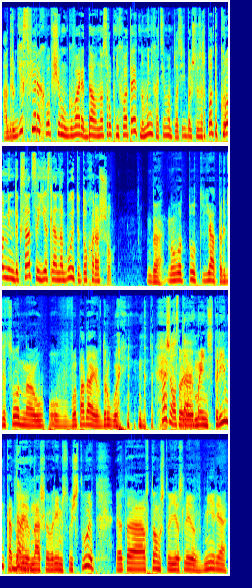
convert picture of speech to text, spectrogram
а в других сферах, в общем, говорят, да, у нас рук не хватает, но мы не хотим вам платить большую зарплату, кроме индексации, если она будет, и то хорошо. Да, ну вот тут я традиционно выпадаю в другой Пожалуйста. что ли, мейнстрим, который да. в наше время существует. Это в том, что если в мире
